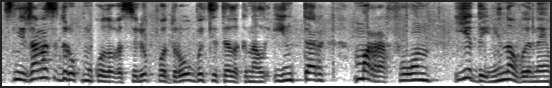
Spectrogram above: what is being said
Сніжана Сидорук, Микола Василюк, подробиці, телеканал Інтер, Марафон. Єдині новини.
